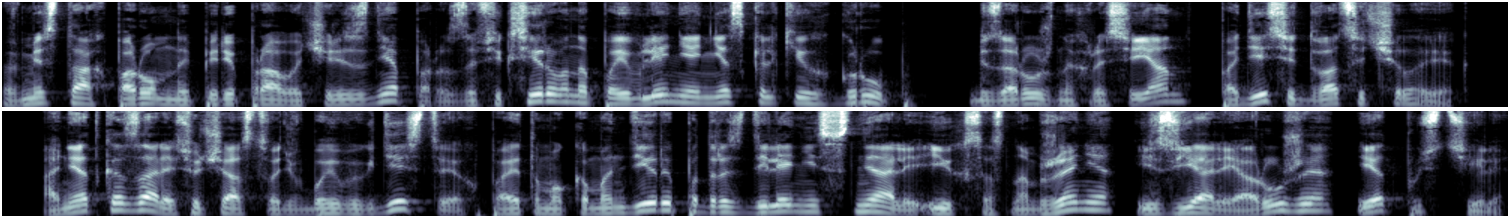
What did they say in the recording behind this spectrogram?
В местах паромной переправы через Днепр зафиксировано появление нескольких групп безоружных россиян по 10-20 человек. Они отказались участвовать в боевых действиях, поэтому командиры подразделений сняли их со снабжения, изъяли оружие и отпустили.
